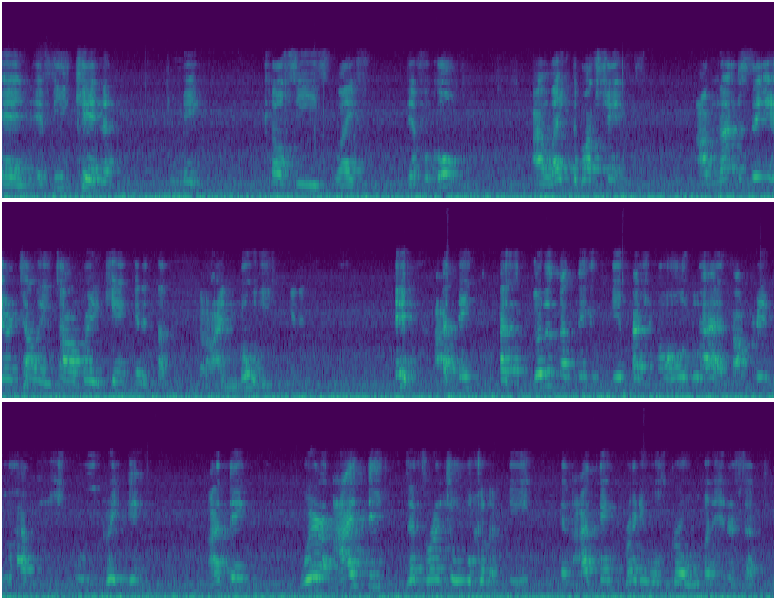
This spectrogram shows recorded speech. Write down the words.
And if he can make Kelce's life difficult, I like the Bucs' chance. I'm not sitting here telling you Tom Brady can't get it done. But I know he can get it. done. I think as good as I think the game Patrick Mahomes will have, Tom Brady will have an equally great game. I think where I think differential is going to be, and I think Brady will throw one interception.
